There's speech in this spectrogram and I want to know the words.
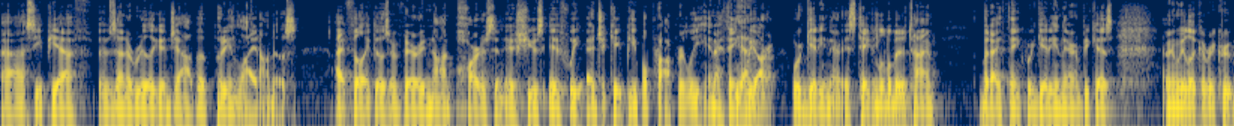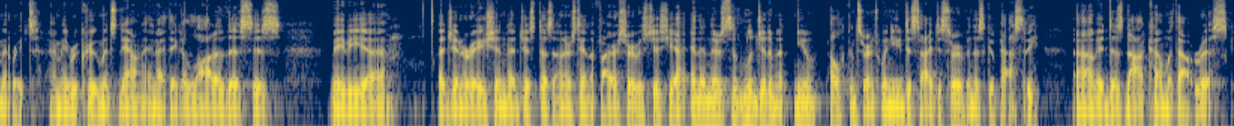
uh, CPF has done a really good job of putting light on those. I feel like those are very nonpartisan issues if we educate people properly, and I think Yeah. we are. We're getting there. It's taken a little bit of time, but I think we're getting there because, I mean, we look at recruitment rates. I mean, recruitment's down, and I think a lot of this is maybe a, a generation that just doesn't understand the fire service just yet. And then there's some legitimate, you know, health concerns when you decide to serve in this capacity. Um, it does not come without risk.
